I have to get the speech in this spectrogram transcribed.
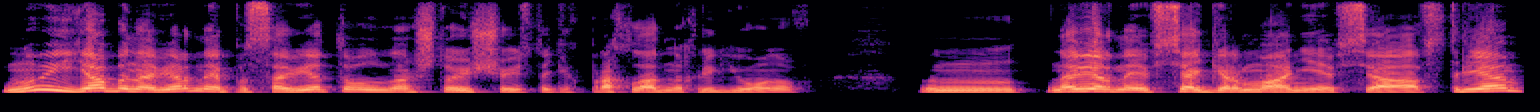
Ну и я бы, наверное, посоветовал, на что еще из таких прохладных регионов. Наверное, вся Германия, вся Австрия.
